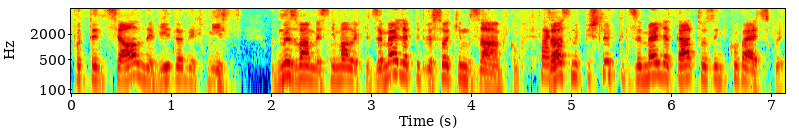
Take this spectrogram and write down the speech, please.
потенціал невіданих місць. От ми з вами знімали підземелля під високим замком. Так. Зараз ми пішли в підземелля театру Зеньковецької.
